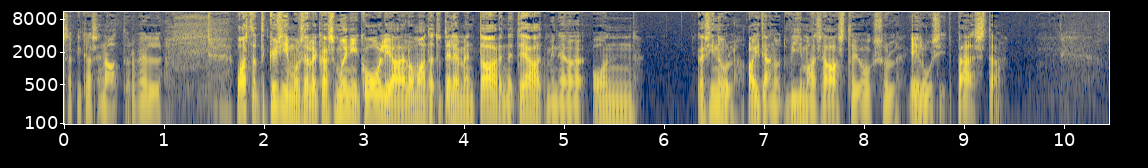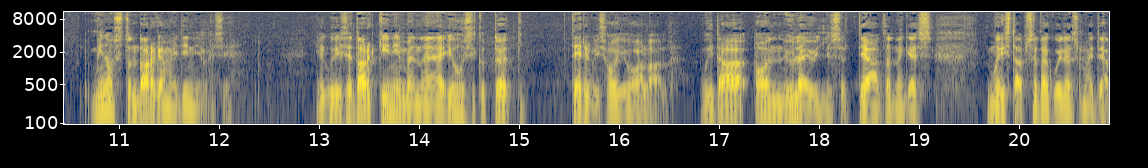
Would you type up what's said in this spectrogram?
saab iga senaator veel vastata küsimusele, kas mõni kooliajal omandatud elementaarne teadmine on ka sinul aidanud viimase aasta jooksul elusid päästa? minust on targemaid inimesi ja kui see tark inimene juhuslikult töötab tervishoiualal või ta on üleüldiselt teadlane, kes mõistab seda, kuidas, ma ei tea,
